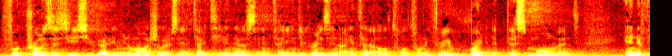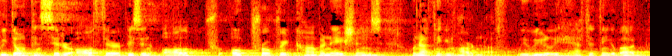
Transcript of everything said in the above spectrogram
For Crohn's disease, you've got immunomodulators, anti-TNFs, anti-integrins, and anti-IL-1223 right at this moment. And if we don't consider all therapies and all appropriate combinations, we're not thinking hard enough. We really have to think about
